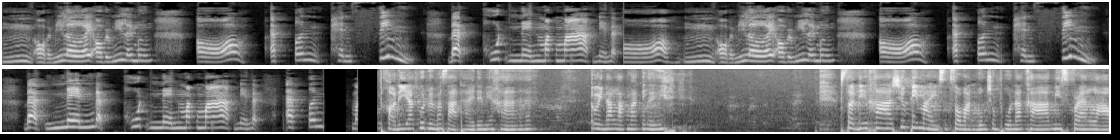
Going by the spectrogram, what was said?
อืมอ๋อแบบนี้เลย อ๋อแบบนี้เลยมึง อ๋อ Apple Pencil แบบพูดเน้นมาก ๆ เน้นแบบอ๋อ อืมอ๋อแบบนี้เลย อ๋อแบบนี้เลยมึง อ๋อ Apple Pencil แบบเน้นแบบพูดเน้นมาก ๆ เน้นแบบ Apple ขออนุญาตพูดเป็นภาษาไทยได้ไหมคะโอ้ยน่ารักมากเลย สวัสดีค่ะ ชื่อปีใหม่สุขสวรรค์วงชมพูนะคะ มีสแกรนลาว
